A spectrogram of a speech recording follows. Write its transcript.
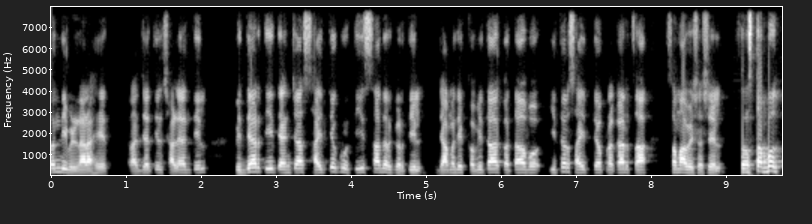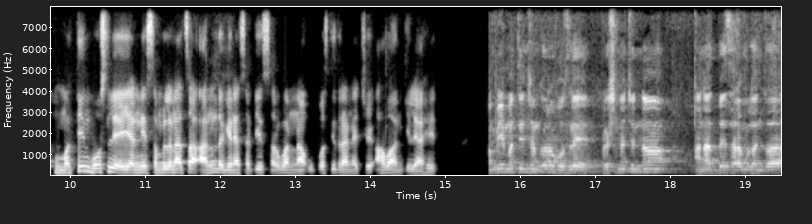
संधी मिळणार आहेत राज्यातील शाळांतील विद्यार्थी त्यांच्या साहित्यकृती सादर करतील ज्यामध्ये कविता कथा व इतर साहित्य प्रकारचा समावेश असेल. संस्थापक मतीन भोसले यांनी संमेलनाचा आनंद घेण्यासाठी सर्वांना उपस्थित राहण्याचे आवाहन केले आहे. मी मतीन शंकरराव भोसले प्रश्नचिन्ह अनाथ बेसारा मुलांचा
